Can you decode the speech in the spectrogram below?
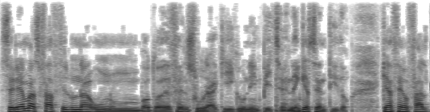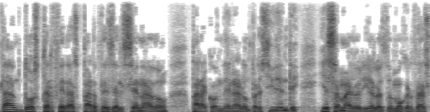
sería más fácil un, voto de censura aquí que un impeachment. ¿En qué sentido? Que hacen falta dos terceras partes del Senado para condenar a un presidente. Y esa mayoría de los demócratas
